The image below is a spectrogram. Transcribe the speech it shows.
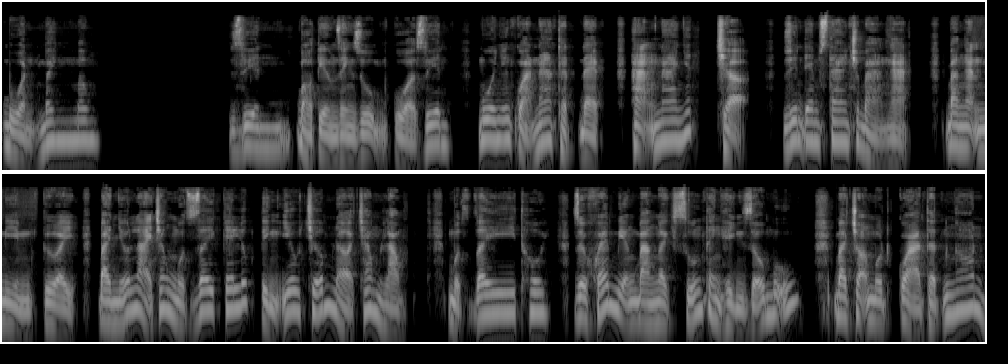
buồn mênh mông. Duyên bỏ tiền dành dụm của duyên mua những quả na thật đẹp hạng na nhất chợ. Duyên đem sang cho bà ngạn bà ngạn mỉm cười bà nhớ lại trong một giây cái lúc tình yêu chớm nở trong lòng một giây thôi, rồi khóe miệng bà ngạch xuống thành hình dấu mũ. Bà chọn một quả thật ngon,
